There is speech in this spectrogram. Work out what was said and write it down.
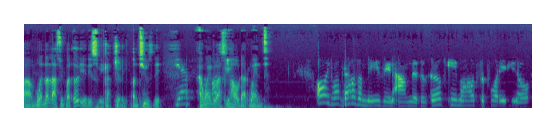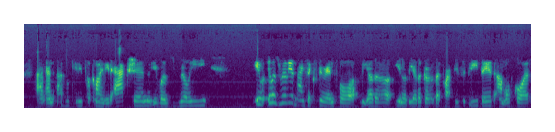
Um, well, not last week, but earlier this week, actually, on Tuesday. Yes. I wanted to ask you how that went. Oh, it was that was amazing. Um, the, the girls came out, supported, you know, and, and advocated for climate action. It was really it, it was really a nice experience for the other, you know, the other girls that participated. Um, of course,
